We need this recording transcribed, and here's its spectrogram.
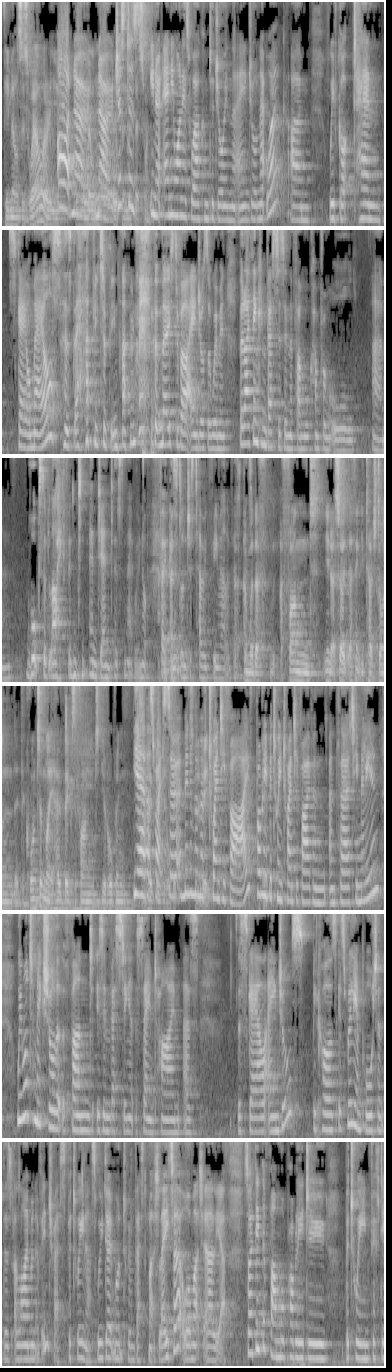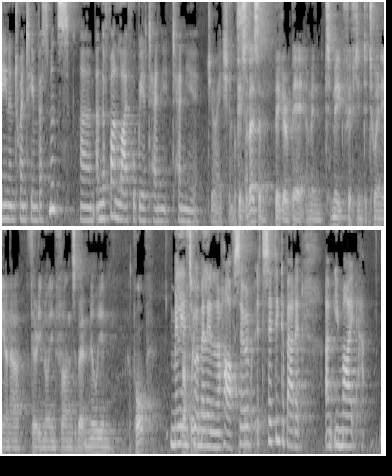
females as well, or are you? Oh are you a no, no! Just as you know, anyone is welcome to join the Angel Network. Um, we've got ten scale males, as they're happy to be known, but most of our angels are women. But I think investors in the fund will come from all um, walks of life and, and genders. No, we're not focused on just having female investors. And with a fund, you know, so I think you touched on the, the quantum. Like, how big's the fund you're hoping? Yeah, that's right. So a minimum of 25, probably between 25 and, and 30 million. We want to make sure that the fund is investing at the same time as the scale angels because it's really important there's alignment of interest between us. We don't want to invest much later or much earlier. So I think the fund will probably do between 15 and 20 investments. Um, and the fund life will be a 10, 10 year duration. Okay, so that's a bigger bet. I mean, to make 15 to 20 on a 30 million fund's about a million a pop. million roughly? to a million and a half. So, Okay. so think about it. Um, you might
